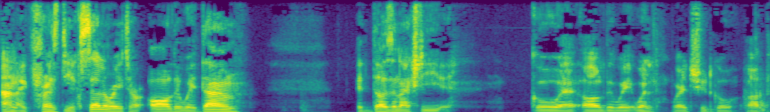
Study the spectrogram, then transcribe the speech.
and I press the accelerator all the way down. It doesn't actually go uh, all the way, well, where it should go, up.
